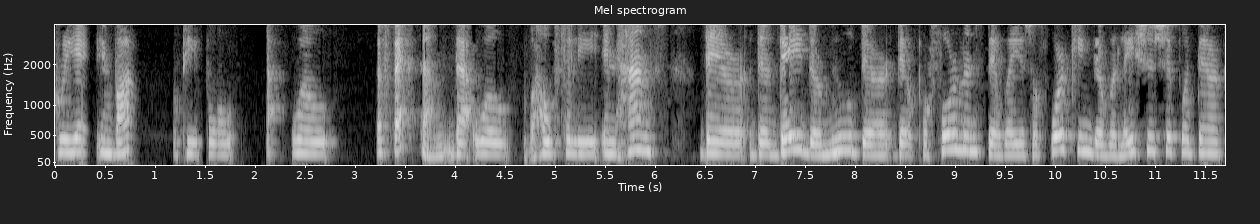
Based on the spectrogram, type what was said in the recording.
create environment for people that will affect them, that will hopefully enhance their their day, their mood, their their performance, their ways of working, their relationship with their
